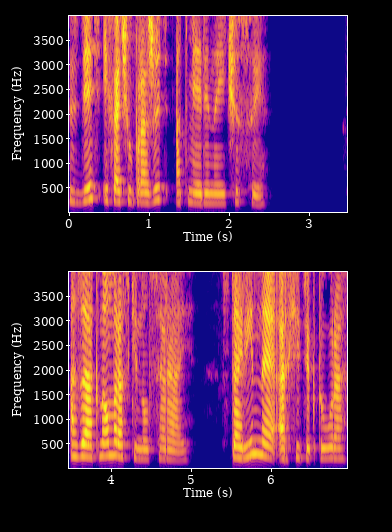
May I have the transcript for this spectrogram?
Здесь и хочу прожить отмеренные часы. А за окном раскинулся рай. Старинная архитектура.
